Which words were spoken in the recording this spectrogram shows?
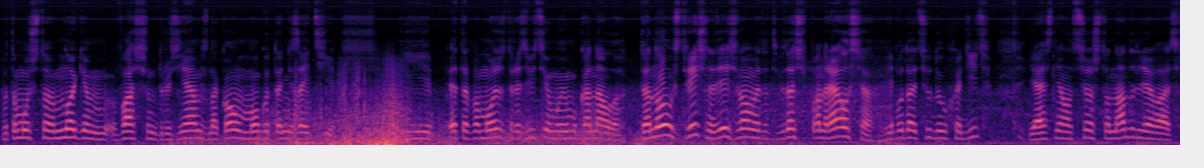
потому что многим вашим друзьям, знакомым могут они зайти. И это поможет развитию моему каналу. До новых встреч, надеюсь, вам этот видосик понравился. Я буду отсюда уходить. Я снял все, что надо для вас.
